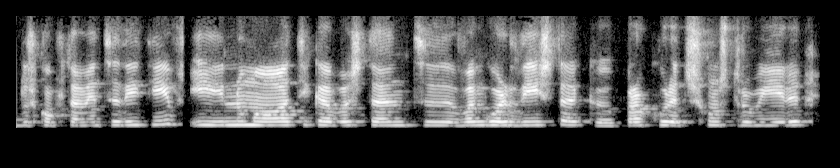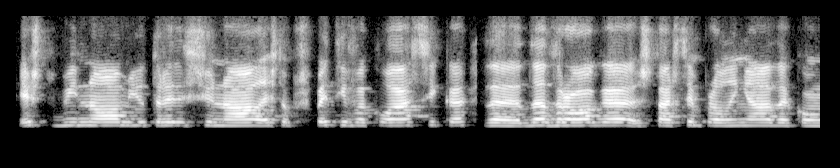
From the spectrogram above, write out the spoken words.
dos comportamentos aditivos e numa ótica bastante vanguardista que procura desconstruir este binómio tradicional, esta perspectiva clássica da, da droga estar sempre alinhada com,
